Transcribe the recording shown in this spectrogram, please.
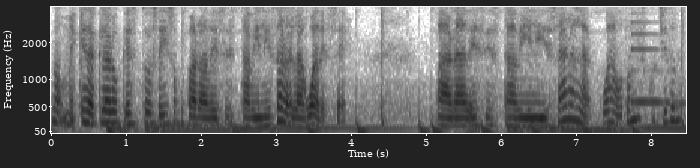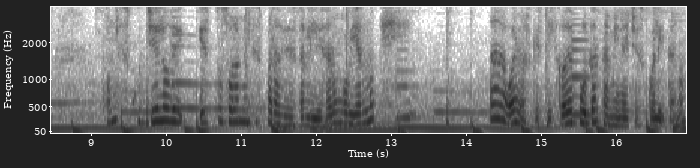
no, me queda claro que esto se hizo para desestabilizar al agua de C. Para desestabilizar a la... Wow, ¿dónde escuché? Dónde, ¿Dónde escuché lo de esto solamente es para desestabilizar un gobierno? Ah, bueno, es que este hijo de puta también ha hecho escuelita, ¿no?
